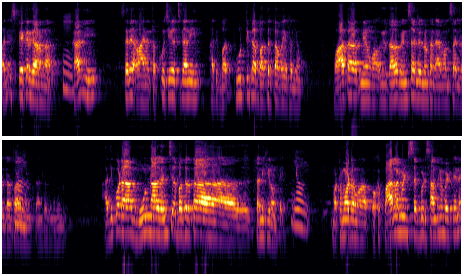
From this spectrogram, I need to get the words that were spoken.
అని స్పీకర్ గారు అన్నారు. కానీ సరే ఆయన తక్కువ చేయొచ్చు కానీ అది పూర్తిగా భద్రతా వైఫల్యం. పాత మేము దాదాపు ఎన్నిసార్లు వెళ్ళి ఉంటాను యాభై సార్లు ఉంటాను పార్లమెంట్ దాంట్లో ముందు. అది కూడా మూడు నాలుగు అంచెల భద్రతా తనిఖీలు ఉంటాయి. మొట్టమొదట ఒక పార్లమెంట్ సభ్యుడు సంతకం పెడితేనే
